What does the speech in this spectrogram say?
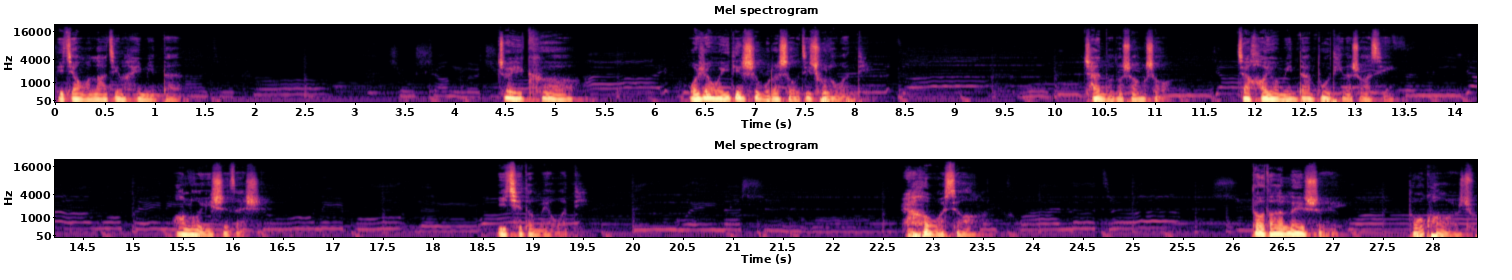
你将我拉进了黑名单。这一刻，我认为一定是我的手机出了问题。颤抖的双手将好友名单不停的刷新，网络一时在时，一切都没有问题。后我笑了，豆大的泪水夺眶而出。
